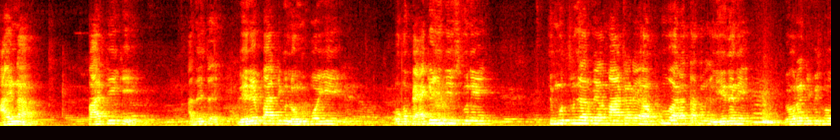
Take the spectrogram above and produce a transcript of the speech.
ఆయన పార్టీకి అదే వేరే పార్టీకి లొంగిపోయి ఒక ప్యాకేజీ తీసుకుని తిమ్ముత్తులు గారి మీద మాట్లాడే హక్కు అర్హత అతనికి లేదని వివరించి మీకు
